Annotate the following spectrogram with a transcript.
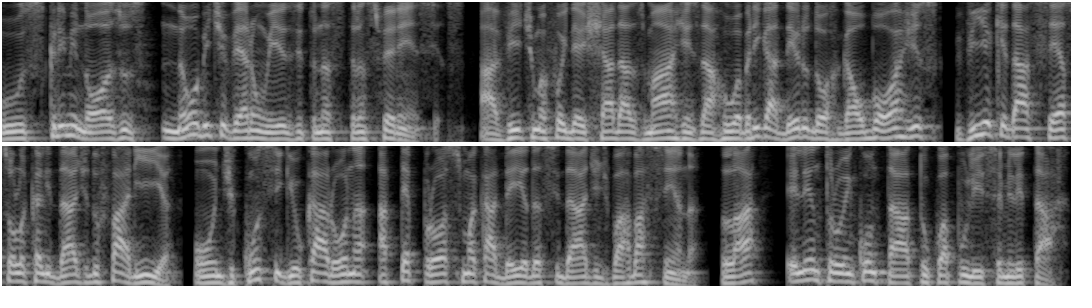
os criminosos não obtiveram êxito nas transferências. A vítima foi deixada às margens da rua Brigadeiro Dorgal Borges, via que dá acesso à localidade do Faria, onde conseguiu carona até próximo à cadeia da cidade de Barbacena. Lá, ele entrou em contato com a polícia militar.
